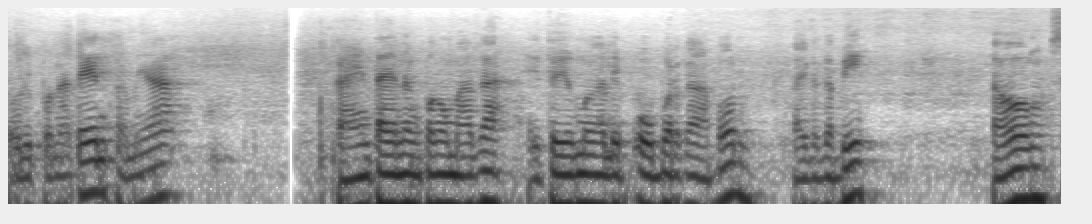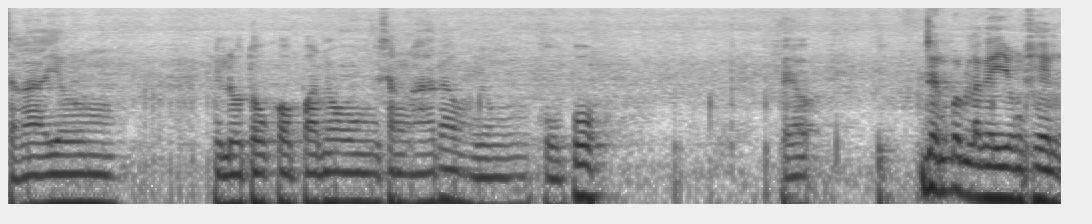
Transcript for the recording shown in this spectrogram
tuloy po natin, pamaya. Kain tayo ng pangumaga. Ito yung mga leftover kahapon, ay kagabi. Taong, saka yung niluto ko pa noong isang araw, yung kupo. Kaya, dyan po lagay yung shell.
